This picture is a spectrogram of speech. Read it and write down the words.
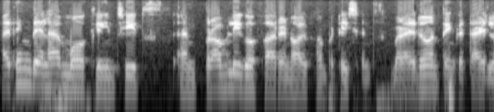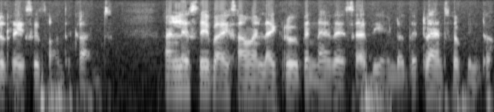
I think they'll have more clean sheets and probably go far in all competitions, but I don't think a title race is on the cards, unless they buy someone like Ruben Neves at the end of the transfer window.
